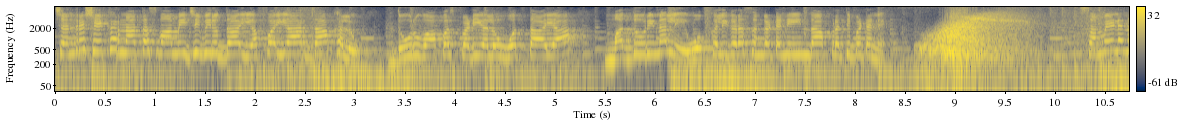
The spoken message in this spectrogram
ಚಂದ್ರಶೇಖರನಾಥ ಸ್ವಾಮೀಜಿ ವಿರುದ್ಧ ಎಫ್ಐಆರ್ ದಾಖಲು. ದೂರು ವಾಪಸ್ ಪಡೆಯಲು ಒತ್ತಾಯ, ಮದ್ದೂರಿನಲ್ಲಿ ಒಕ್ಕಲಿಗರ ಸಂಘಟನೆಯಿಂದ ಪ್ರತಿಭಟನೆ. ಸಮ್ಮೇಳನ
